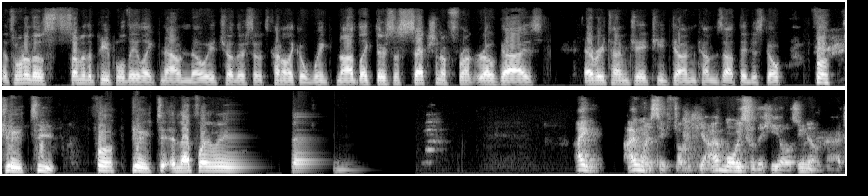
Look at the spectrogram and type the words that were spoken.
it's one of those some of the people they like now know each other so it's kind of like a wink nod like there's a section of front row guys every time jt dunn comes out they just go fuck jt fuck jt and that's literally i i want to say fuck yeah i'm always for the heels you know that.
